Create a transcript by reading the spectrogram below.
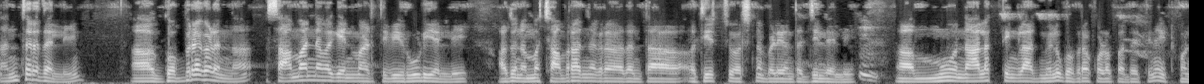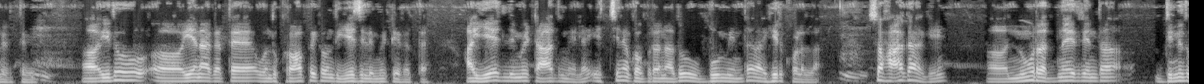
ನಂತರದಲ್ಲಿ ಆ, ಗೊಬ್ಬರಗಳನ್ನ ಸಾಮಾನ್ಯವಾಗಿ ಏನ್ ಮಾಡ್ತೀವಿ ರೂಢಿಯಲ್ಲಿ ಅದು ನಮ್ಮ ಚಾಮರಾಜನಗರದಂತ ಅತಿ ಹೆಚ್ಚು ವರ್ಷ ಬೆಳೆಯುವಂತ ಜಿಲ್ಲೆಯಲ್ಲಿ ಮೂ ನಾಲ್ಕು ತಿಂಗಳಾದ್ಮೇಲೂ ಗೊಬ್ಬರ ಕೊಡೋ ಪದ್ಧತಿನ ಇಟ್ಕೊಂಡಿರ್ತೀವಿ. ಇದು ಏನಾಗುತ್ತೆ ಏನಾಗತ್ತೆ ಒಂದು ಕ್ರಾಪಿಗೆ ಒಂದು ಏಜ್ ಲಿಮಿಟ್ ಇರುತ್ತೆ. ಆ ಏಜ್ ಲಿಮಿಟ್ ಆದ್ಮೇಲೆ ಹೆಚ್ಚಿನ ಗೊಬ್ಬರನ ಅದು ಭೂಮಿಯಿಂದ ಹೀರ್ಕೊಳ್ಳಲ್ಲ. ಸೊ ಹಾಗಾಗಿ ನೂರ ಹದಿನೈದರಿಂದ ದಿನದ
